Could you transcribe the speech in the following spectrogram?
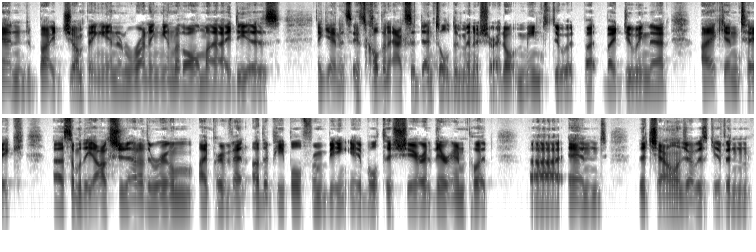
And by jumping in and running in with all my ideas, again, it's, it's called an accidental diminisher. I don't mean to do it, but by doing that, I can take uh, some of the oxygen out of the room. I prevent other people from being able to share their input. Uh, and the challenge I was given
